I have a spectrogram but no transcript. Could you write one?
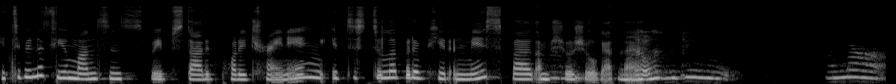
It's been a few months since we've started potty training. It's still a bit of hit and miss, but I'm sure she'll get there. 너?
